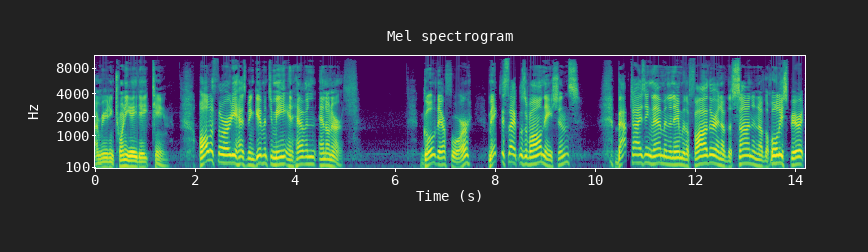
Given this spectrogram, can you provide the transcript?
I'm reading 28, 18. All authority has been given to me in heaven and on earth. Go therefore, make disciples of all nations, baptizing them in the name of the Father and of the Son and of the Holy Spirit,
